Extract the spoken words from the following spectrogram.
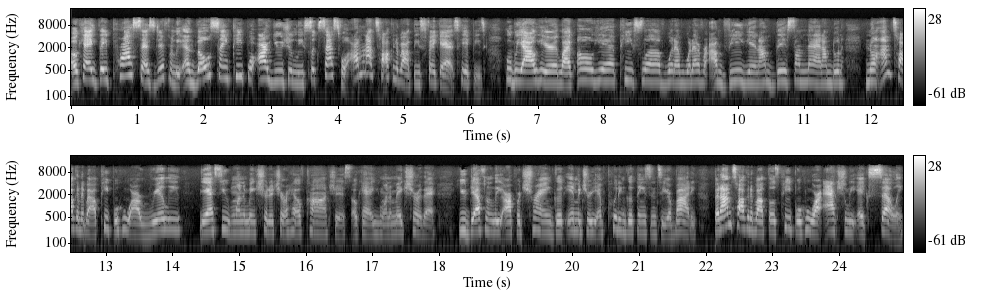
Okay, they process differently, and those same people are usually successful. I'm not talking about these fake ass hippies who be out here like, oh yeah, peace, love, whatever, whatever. I'm vegan, I'm this, I'm that, I'm doing. No, I'm talking about people who are really, yes, you want to make sure that you're health conscious. Okay, you want to make sure that you definitely are portraying good imagery and putting good things into your body. But I'm talking about those people who are actually excelling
